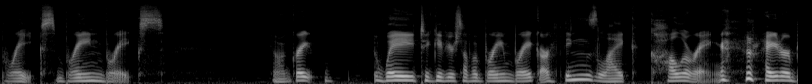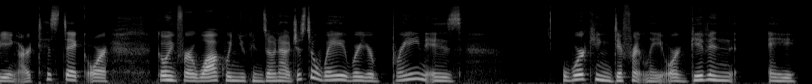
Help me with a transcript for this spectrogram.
breaks brain breaks. You know a great way to give yourself a brain break are things like coloring right or being artistic or going for a walk when you can zone out. Just a way where your brain is working differently or given a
